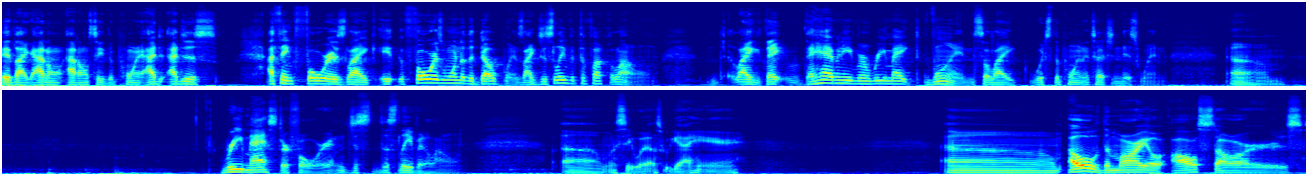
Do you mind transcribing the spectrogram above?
it's like I don't I don't see the point. I I just I think 4 is like it, 4 is one of the dope ones. Like just leave it the fuck alone like they they haven't even remaked one so like what's the point of touching this one um remaster for and just just leave it alone um let's see what else we got here um oh the mario all stars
